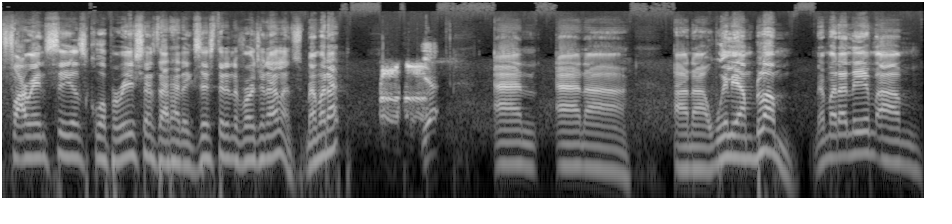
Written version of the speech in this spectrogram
foreign sales corporations that had existed in the Virgin Islands. Remember that? Yeah. And and uh, and uh, William Blum. Remember that name? Um,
